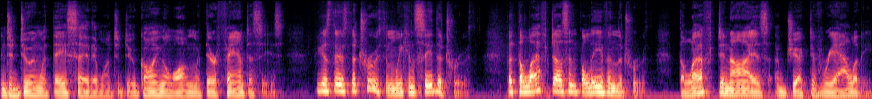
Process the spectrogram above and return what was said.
into doing what they say they want to do, going along with their fantasies, because there's the truth and we can see the truth. But the left doesn't believe in the truth. The left denies objective reality.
